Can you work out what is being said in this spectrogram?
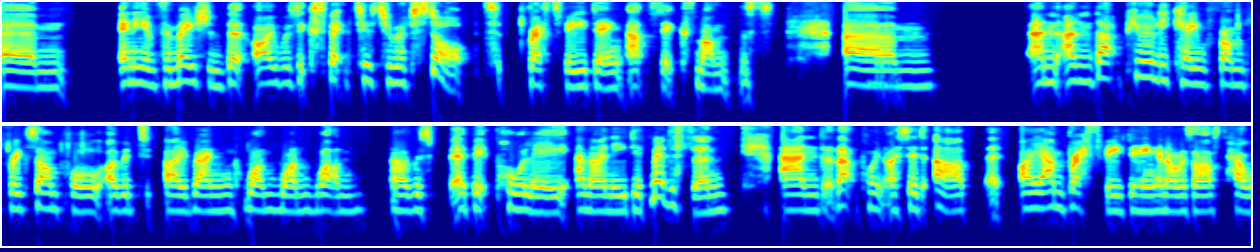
um, any information that I was expected to have stopped breastfeeding at six months. Um, and and that purely came from, for example, I would I rang one one one. I was a bit poorly and I needed medicine, and at that point I said, "Ah, I am breastfeeding," and I was asked how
